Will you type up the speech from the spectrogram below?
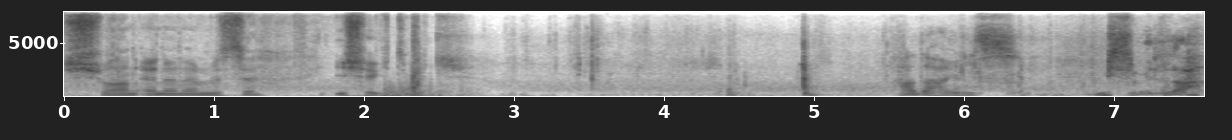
Şu an en önemlisi işe gitmek. Hadi hayırlısı. Bismillah.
